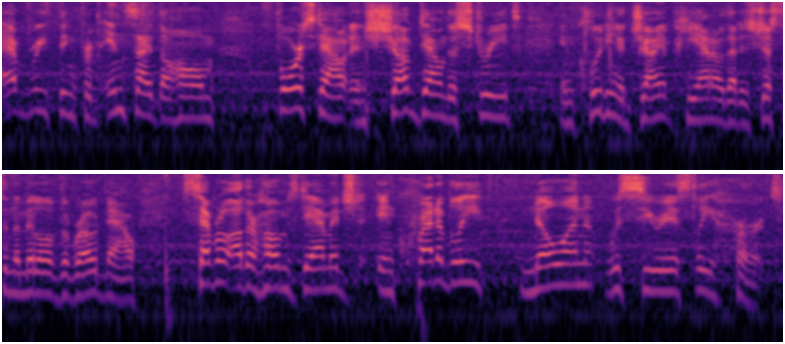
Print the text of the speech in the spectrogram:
everything from inside the home forced out and shoved down the street, including a giant piano that is just in the middle of the road now. Several other homes damaged. Incredibly, no one was seriously hurt.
